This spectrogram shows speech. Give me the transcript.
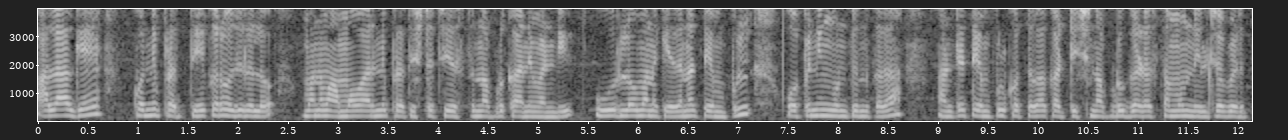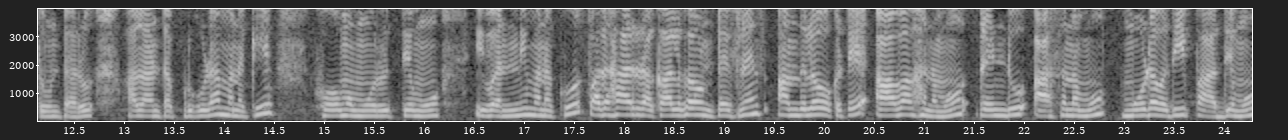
అలాగే కొన్ని ప్రత్యేక రోజులలో మనం అమ్మవారిని ప్రతిష్ట చేస్తున్నప్పుడు కానివ్వండి ఊర్లో మనకి ఏదైనా టెంపుల్ ఓపెనింగ్ ఉంటుంది కదా అంటే టెంపుల్ కొత్తగా కట్టించినప్పుడు గడస్తంభం నిల్చోబెడుతూ ఉంటారు. అలాంటప్పుడు కూడా మనకి హోమము నృత్యము ఇవన్నీ మనకు పదహారు రకాలుగా ఉంటాయి ఫ్రెండ్స్. అందులో ఒకటే ఆవాహనము రెండు ఆసనము మూడవది పాద్యము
